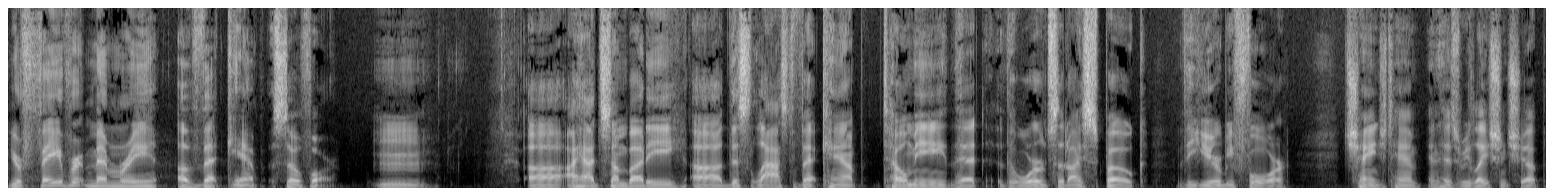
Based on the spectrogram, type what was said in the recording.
Your favorite memory of vet camp so far? Mm. Uh, I had somebody uh, this last vet camp tell me that the words that I spoke the year before changed him in his relationship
